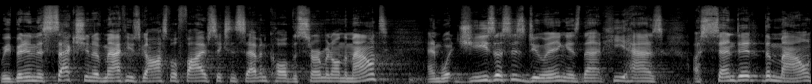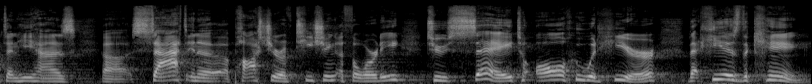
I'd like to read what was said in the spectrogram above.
we've been in this section of Matthew's Gospel 5, 6, and 7 called the Sermon on the Mount. And what Jesus is doing is that He has ascended the Mount and He has uh, sat in a, a posture of teaching authority to say to all who would hear that He is the King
